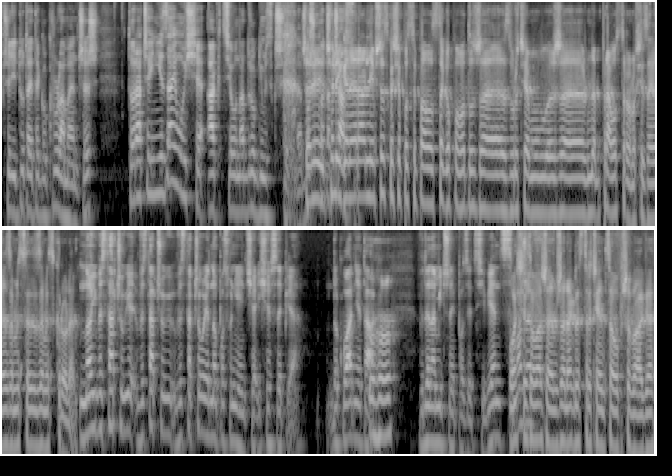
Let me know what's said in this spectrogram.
czyli tutaj tego króla męczysz, to raczej nie zajmuj się akcją na drugim skrzydle, Czyli, czyli generalnie wszystko się posypało z tego powodu, że zwróciłem mu, że prawą stroną się zająłem zamiast, zamiast królem. No i wystarczył, wystarczył, wystarczyło jedno posunięcie i się sypie. Dokładnie tak, Mhm. w dynamicznej pozycji, więc Właśnie może, zauważyłem, że nagle straciłem całą przewagę.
